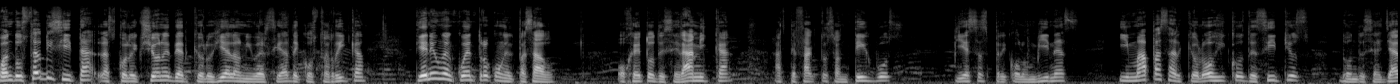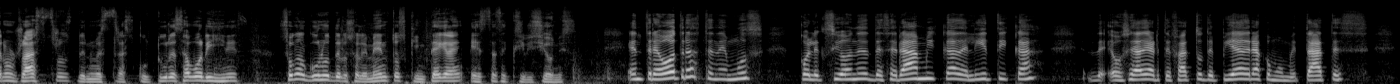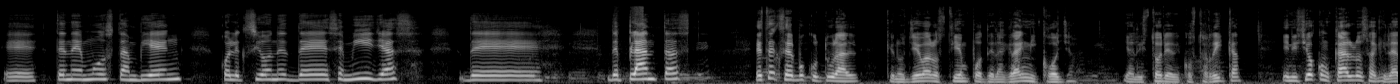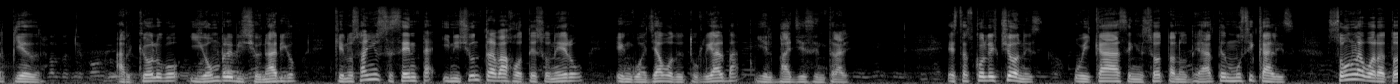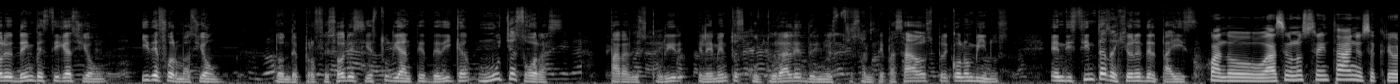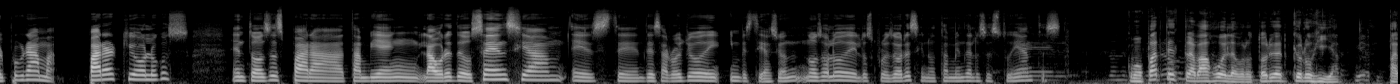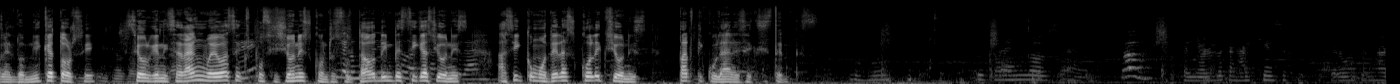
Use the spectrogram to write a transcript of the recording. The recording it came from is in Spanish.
Cuando usted visita las colecciones de arqueología de la Universidad de Costa Rica, tiene un encuentro con el pasado, objetos de cerámica, artefactos antiguos, piezas precolombinas y mapas arqueológicos de sitios donde se hallaron rastros de nuestras culturas aborígenes son algunos de los elementos que integran estas exhibiciones. Entre otras tenemos colecciones de cerámica, de lítica, o sea, de artefactos de piedra como metates. Eh, tenemos también colecciones de semillas, de, de plantas. Este acervo cultural que nos lleva a los tiempos de la Gran Nicoya y a la historia de Costa Rica inició con Carlos Aguilar Piedra, arqueólogo y hombre visionario que en los años 60 inició un trabajo tesonero en Guayabo de Turrialba y el Valle Central. Estas colecciones ubicadas en el sótano de artes musicales, son laboratorios de investigación y de formación, donde profesores y estudiantes dedican muchas horas para descubrir elementos culturales de nuestros antepasados precolombinos en distintas regiones del país. Cuando hace unos 30 años se creó el programa para arqueólogos, entonces para también labores de docencia, este, desarrollo de investigación no solo de los profesores, sino también de los estudiantes. Como parte del trabajo del Laboratorio de Arqueología, para el 2014 se organizarán nuevas exposiciones con resultados de investigaciones, así como de las colecciones particulares existentes.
